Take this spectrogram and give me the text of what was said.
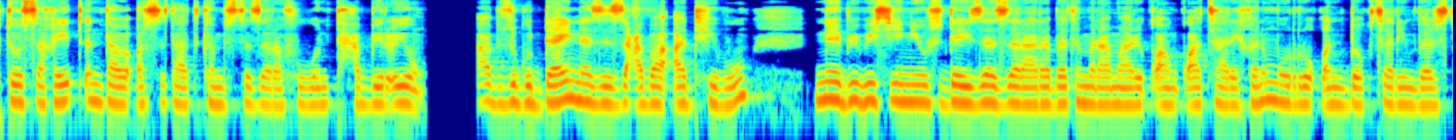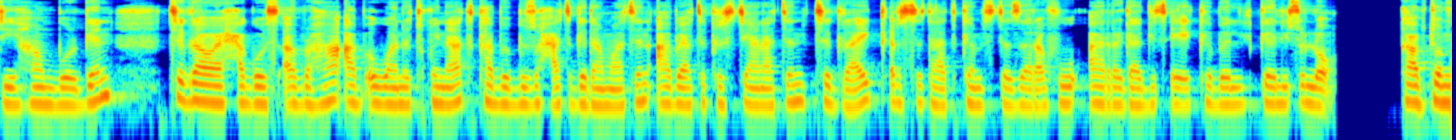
بتوسخیت انتاو قرستات کم استزرفون تحبیر ایوم ኣብዚ ጉዳይ ነዚ ዛዕባ ኣድሂቡ ንቢቢሲ ኒውስ ደይ ዘዘራረበ ተመራማሪ ቋንቋ ታሪክን ምሩቕን ዶክተር ዩኒቨርሲቲ ሃምቡርግን ትግራዋይ ሓጎስ ኣብርሃ ኣብ እዋን እቲ ኩናት ካብ ብዙሓት ገዳማትን ኣብያተ ክርስትያናትን ትግራይ ቅርስታት ከም ዝተዘረፉ ኣረጋጊፀ ክብል ገሊጹ ኣሎ ካብቶም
